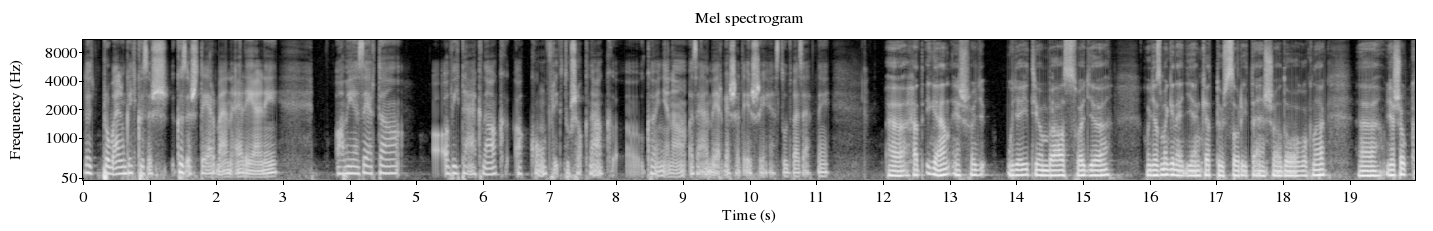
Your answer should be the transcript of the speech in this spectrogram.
de próbálunk egy közös, közös térben elélni, ami azért a, a vitáknak, a konfliktusoknak könnyen az elmérgesedéséhez tud vezetni. Hát igen, és hogy ugye itt jön be az, hogy hogy az megint egy ilyen kettős szorítása a dolgoknak. Ugye sok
